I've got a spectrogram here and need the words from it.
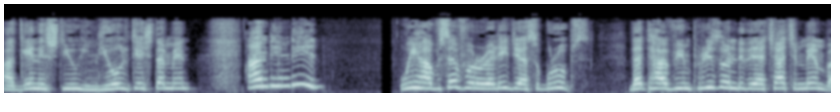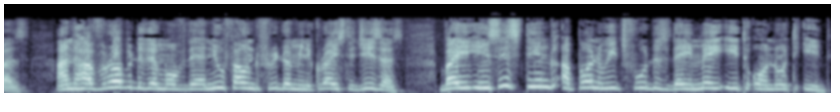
against you in the Old Testament? And indeed, we have several religious groups that have imprisoned their church members and have robbed them of their newfound freedom in Christ Jesus by insisting upon which foods they may eat or not eat.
